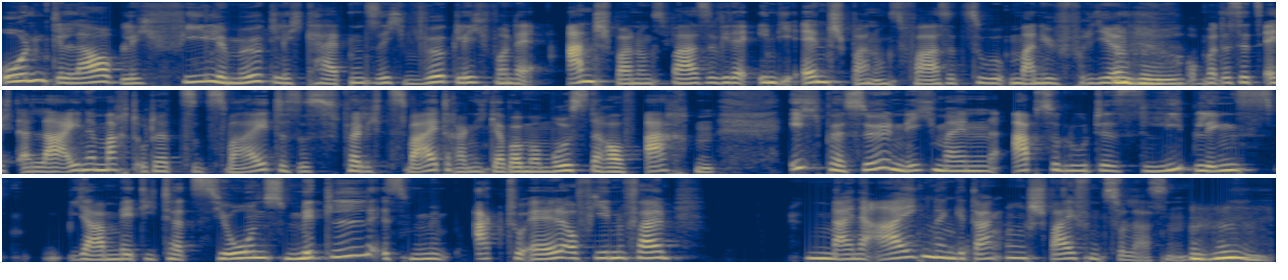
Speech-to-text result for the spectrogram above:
unglaublich viele Möglichkeiten, sich wirklich von der Anspannungsphase wieder in die Entspannungsphase zu manövrieren. Mhm. Ob man das jetzt echt alleine macht oder zu zweit, das ist völlig zweitrangig, aber man muss darauf achten. Ich persönlich, mein absolutes Lieblings ja, Meditationsmittel ist aktuell auf jeden Fall, meine eigenen Gedanken schweifen zu lassen. Mhm.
